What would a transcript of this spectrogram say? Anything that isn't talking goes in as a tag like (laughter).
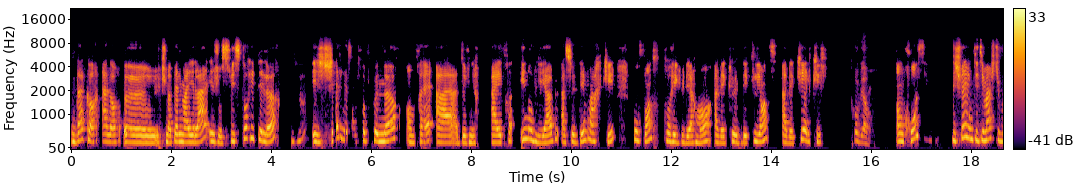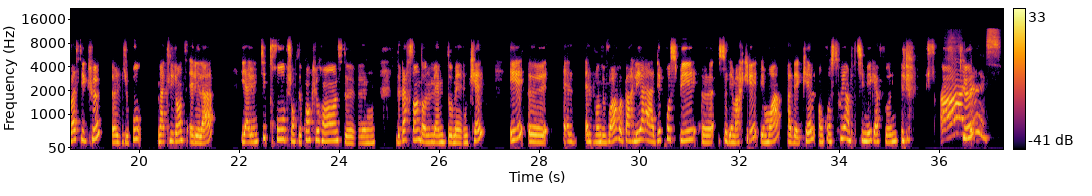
D'accord, alors je m'appelle Maëla et je suis storyteller Mhm. et j'aide les entrepreneurs en vrai à devenir, à être inoubliables, à se démarquer pour vendre régulièrement avec euh, des clientes avec qui elles kiffent. Trop bien. En gros, si, si je fais une petite image, tu vois, c'est que euh, du coup, ma cliente, elle est là. Il y a une petite troupe, genre de concurrence, de, de personnes dans le même domaine qu'elle. Et euh, elles, elles vont devoir parler à des prospects, euh, se démarquer. Et moi, avec elles, on construit un petit mégaphone Ah, (laughs) que, yes!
